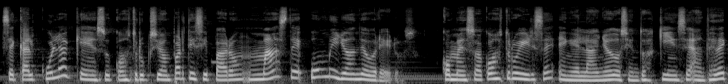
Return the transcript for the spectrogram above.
Se calcula que en su construcción participaron más de un millón de obreros. Comenzó a construirse en el año 215 a.C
